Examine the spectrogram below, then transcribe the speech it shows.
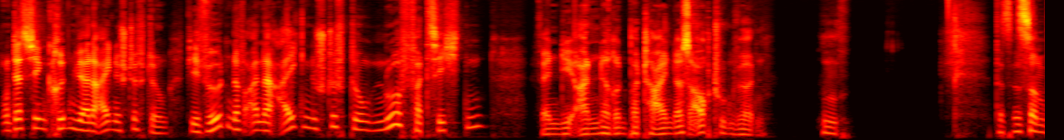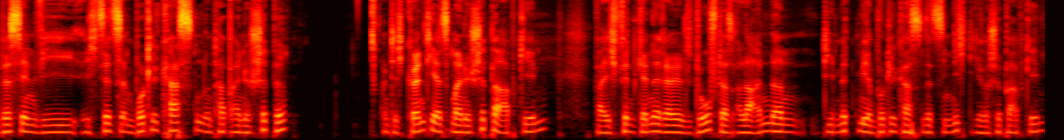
und deswegen gründen wir eine eigene Stiftung. Wir würden auf eine eigene Stiftung nur verzichten, wenn die anderen Parteien das auch tun würden. Hm. Das ist so ein bisschen wie, ich sitze im Buttelkasten und habe eine Schippe und ich könnte jetzt meine Schippe abgeben, weil ich finde generell doof, dass alle anderen, die mit mir im Buttelkasten sitzen, nicht ihre Schippe abgeben.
